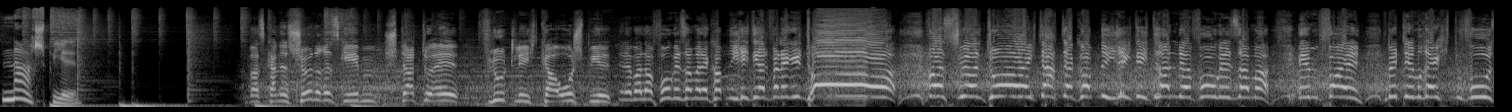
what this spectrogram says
Nachspiel. Was kann es Schöneres geben? Stadtduell, Flutlicht, K.O.-Spiel. Der Ball auf Vogelsammer, der kommt nicht richtig an Verlängerung. Tor! Was für ein Tor! Ich dachte, der kommt nicht richtig dran, der Vogelsammer. Im Fallen mit dem rechten Fuß.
